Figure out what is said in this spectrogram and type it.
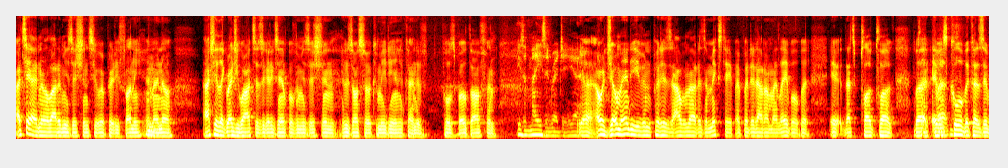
I'd say I know a lot of musicians who are pretty funny, and I mm. know actually like Reggie Watts is a good example of a musician who's also a comedian who kind of pulls both off and. He's amazing, Reggie. Yeah. Yeah, or Joe Mande even put his album out as a mixtape. I put it out on my label, but it, that's plug plug. But Plug, it was plug. cool because it,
